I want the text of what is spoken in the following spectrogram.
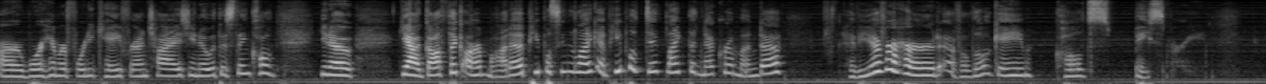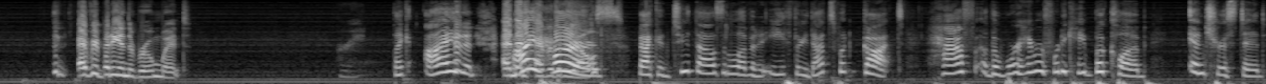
our Warhammer 40k franchise, you know, with this thing called, you know, yeah, Gothic Armada. People seem to like, and people did like the Necromunda. Have you ever heard of a little game called Space Marine? And everybody in the room went. Like I, And then, and then I everybody heard else. back in 2011 at E3, that's what got half of the Warhammer 40k book club interested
